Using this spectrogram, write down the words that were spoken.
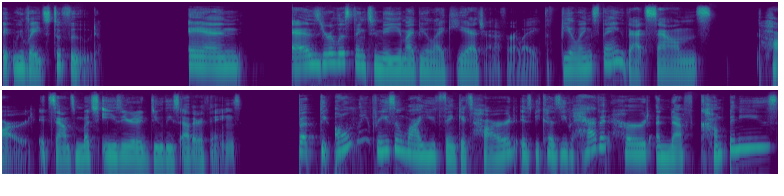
it relates to food. And as you're listening to me, you might be like, yeah, Jennifer, like the feelings thing, that sounds hard. It sounds much easier to do these other things. But the only reason why you think it's hard is because you haven't heard enough companies,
